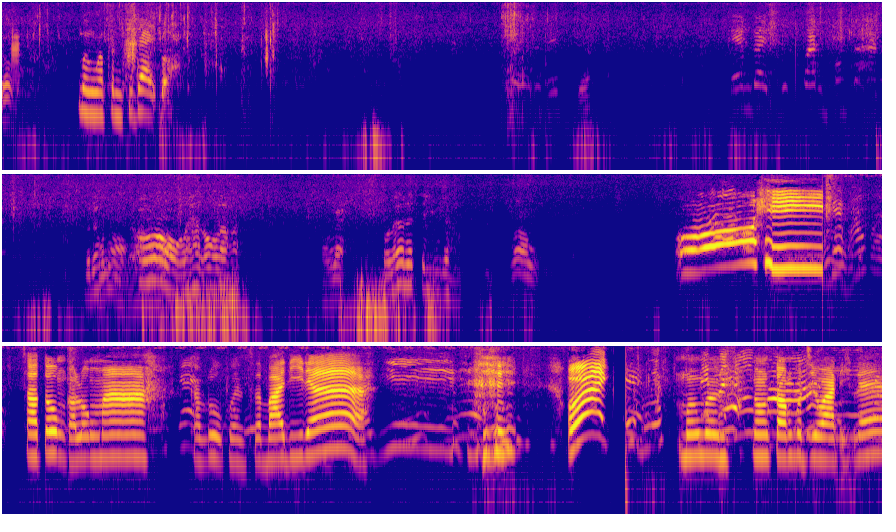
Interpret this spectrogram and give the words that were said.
ลูกเบิ่งว่าเพิ่นสิได้บ่มันออกอ๋อออกแล้วออกแล้วครับออกแล้วออกแล้วได้ตีนกันว้าวโอ้ยสาวตุ้งก็ลงมา กับลูกเพิ่นสบายดีเด้อโอ้ยเบิ่งเบิ่งน้องตองเพิ่นสิหวานอีกแล้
